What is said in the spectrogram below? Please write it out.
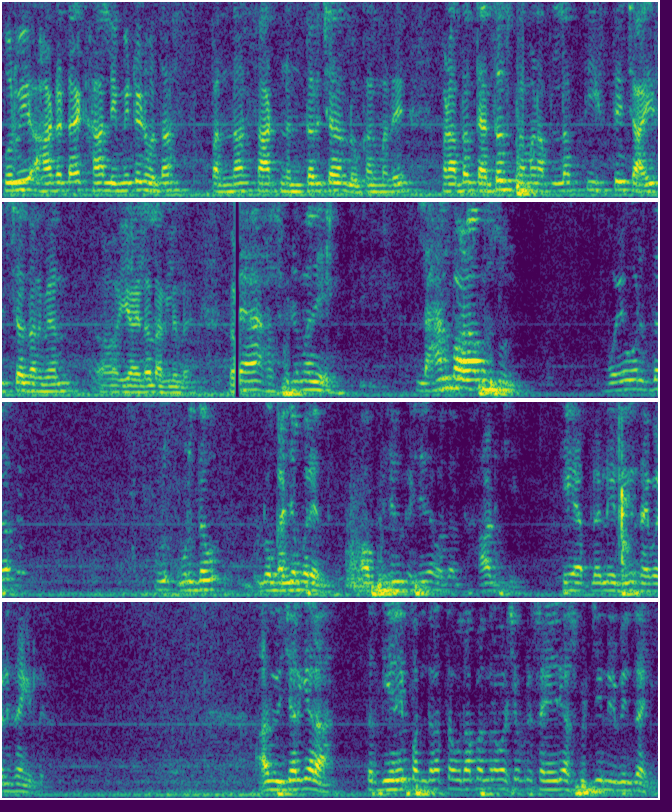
पूर्वी हार्ट अटॅक हा लिमिटेड होता पन्नास साठ नंतरच्या लोकांमध्ये पण आता त्याचंच प्रमाण आपल्याला तीस ते चाळीसच्या दरम्यान यायला लागलेलं आहे. तर त्या हॉस्पिटलमध्ये लहान बाळापासून वयोवृद्ध वृद्ध लोकांच्यापर्यंत ऑपरेशन कसे होतात हार्टचे हे आपल्या निर्देश साहेबांनी सांगितलं. आज विचार केला तर गेले पंधरा चौदा पंधरा वर्षापूर्वी सह्याद्री हॉस्पिटलची निर्मिती झाली.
